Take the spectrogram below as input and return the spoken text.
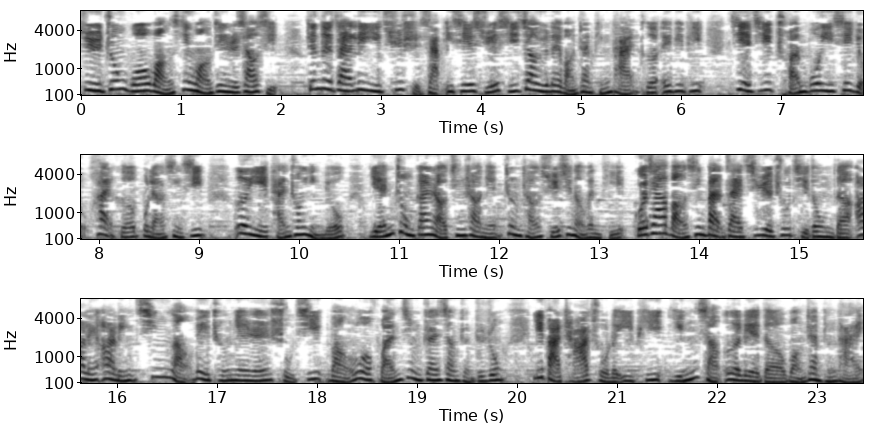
据中国网信网近日消息，针对在利益驱使下，一些学习教育类网站平台和 APP 借机传播一些有害和不良信息，恶意弹窗引流，严重干扰青少年正常学习等问题，国家网信办在七月初启动的二零二零清朗未成年人暑期网络环境专项整治中，依法查处了一批影响恶劣的网站平台。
